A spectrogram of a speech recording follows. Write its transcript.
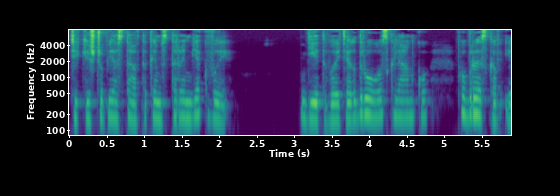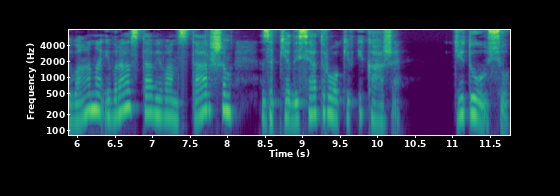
тільки щоб я став таким старим, як ви. Дід витяг другу склянку, побризкав Івана і враз став Іван старшим за п'ятдесят років і каже Дідусю,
